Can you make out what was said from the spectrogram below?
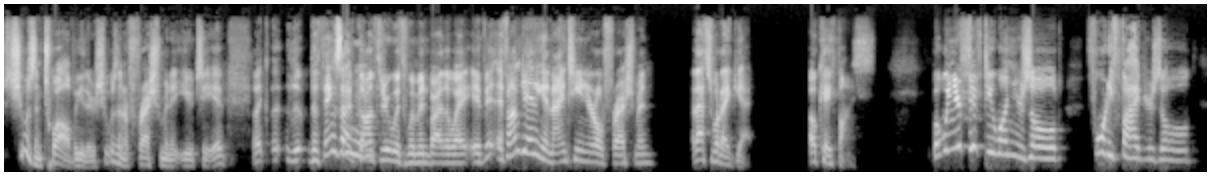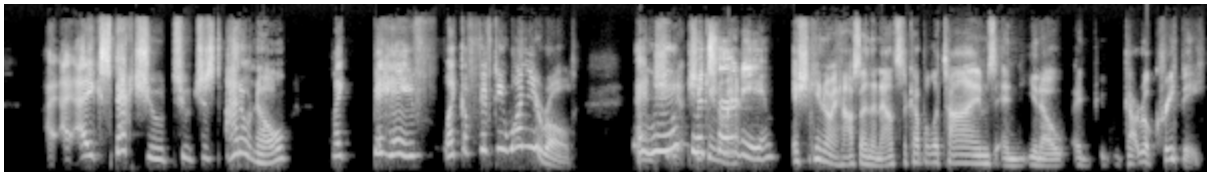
she wasn't 12 either. She wasn't a freshman at UT. It, like the, the, things I've gone through with women, by the way, if, it- if I'm dating a 19 year old freshman, that's what I get. Okay, fine. But when you're 51 years old, 45 years old, I, I, expect you to just, I don't know, like behave like a 51 year old. And she, Mhm. she came my- maturity. and she came to my house unannounced a couple of times and you know it got real creepy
